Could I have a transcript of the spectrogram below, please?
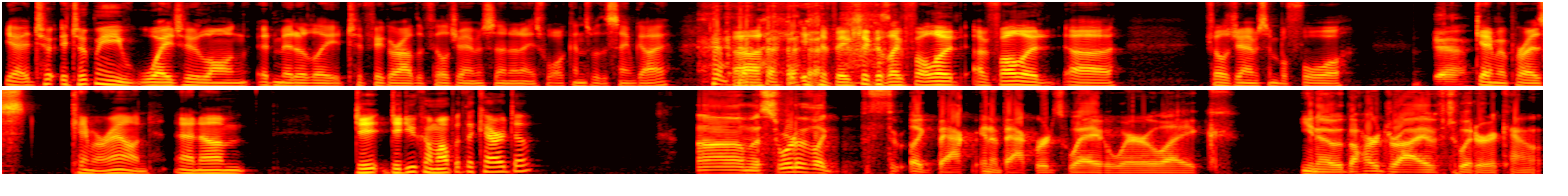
Yeah, it took it took me way too long, admittedly, to figure out that Phil Jamesson and Ace Watkins were the same guy uh, in the picture because I followed I followed uh, Phil Jamesson before yeah. Gamer Prez came around, and um, did did you come up with the character? Um, sort of like th- like back in a backwards way, where like you know the hard drive Twitter account,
